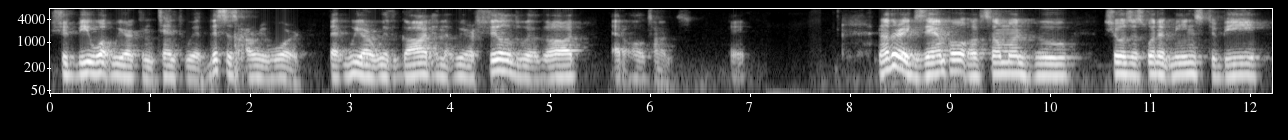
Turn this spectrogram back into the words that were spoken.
should be what we are content with. This is our reward that we are with God and that we are filled with God at all times. Okay. Another example of someone who shows us what it means to be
